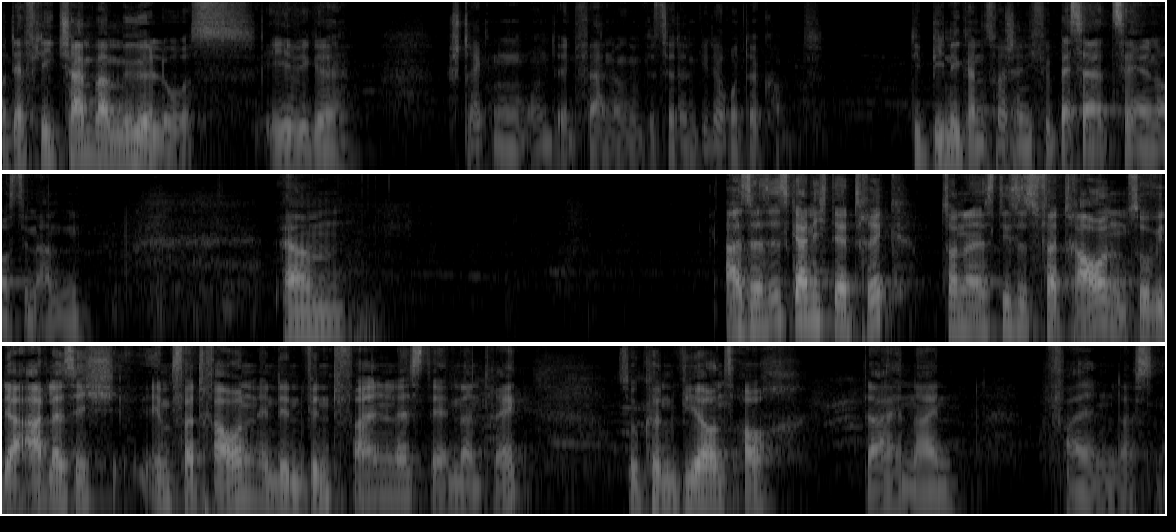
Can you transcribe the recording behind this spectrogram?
Und er fliegt scheinbar mühelos, ewige Strecken und Entfernungen, bis er dann wieder runterkommt. Die Biene kann es wahrscheinlich viel besser erzählen aus den Anden. Ähm also es ist gar nicht der Trick, sondern es ist dieses Vertrauen, so wie der Adler sich im Vertrauen in den Wind fallen lässt, der ihn dann trägt, so können wir uns auch da hinein fallen lassen.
